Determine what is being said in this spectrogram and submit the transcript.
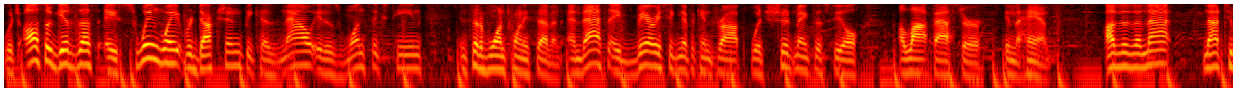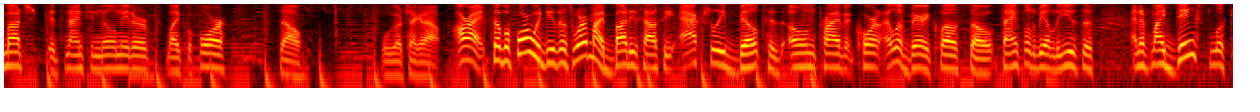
which also gives us a swing weight reduction because now it is 116 instead of 127. And that's a very significant drop, which should make this feel a lot faster in the hand. Other than that, not too much. It's 19 millimeter like before, so we'll go check it out. All right, so before we do this, we're at my buddy's house. He actually built his own private court. I live very close, so thankful to be able to use this. And if my dinks look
